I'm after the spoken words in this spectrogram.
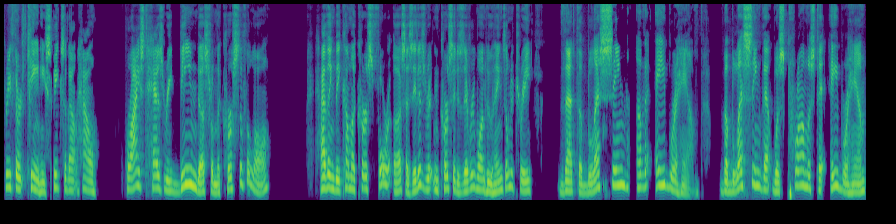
313, he speaks about how Christ has redeemed us from the curse of the law, having become a curse for us, as it is written, Cursed is everyone who hangs on a tree, that the blessing of Abraham, the blessing that was promised to Abraham,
